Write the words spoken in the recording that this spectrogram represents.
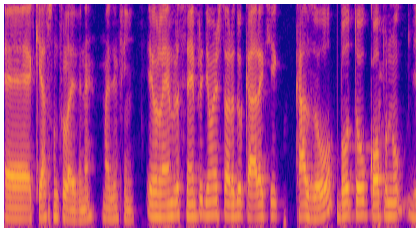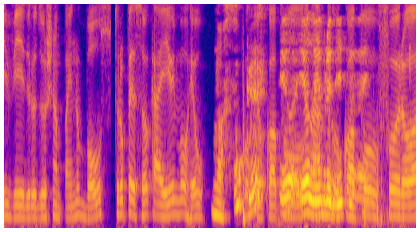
é, que é assunto leve, né? Mas enfim, eu lembro sempre de uma história do cara que casou, botou o copo no- de vidro do champanhe no bolso, tropeçou, caiu e morreu. Nossa. O quê? o copo, Eu- eu lembro o disso, copo velho. furou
